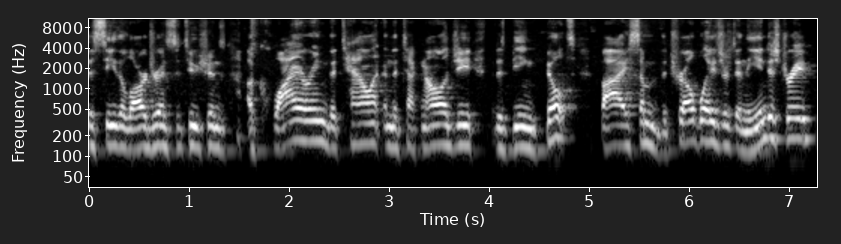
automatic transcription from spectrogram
to see the larger institutions acquiring the talent and the technology that is being built by some of the trailblazers in the industry.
